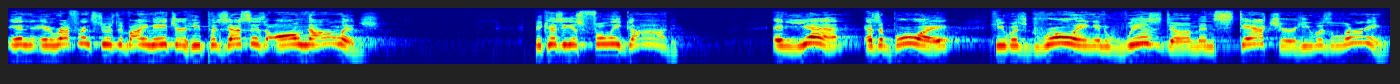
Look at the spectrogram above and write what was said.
in, in reference to his divine nature, he possesses all knowledge because he is fully God. And yet, as a boy, he was growing in wisdom and stature, he was learning.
